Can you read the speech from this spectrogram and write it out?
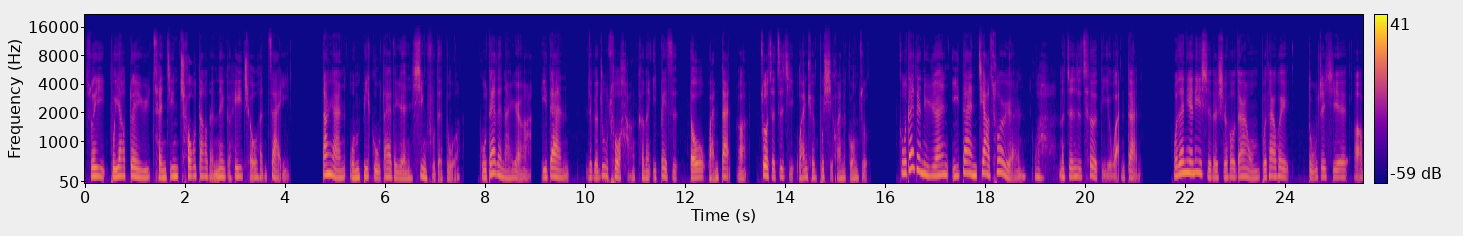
所以不要对于曾经抽到的那个黑球很在意。当然，我们比古代的人幸福得多。古代的男人啊，一旦这个入错行，可能一辈子都完蛋啊，做着自己完全不喜欢的工作。古代的女人一旦嫁错人，哇，那真是彻底完蛋。我在念历史的时候，当然我们不太会读这些啊、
